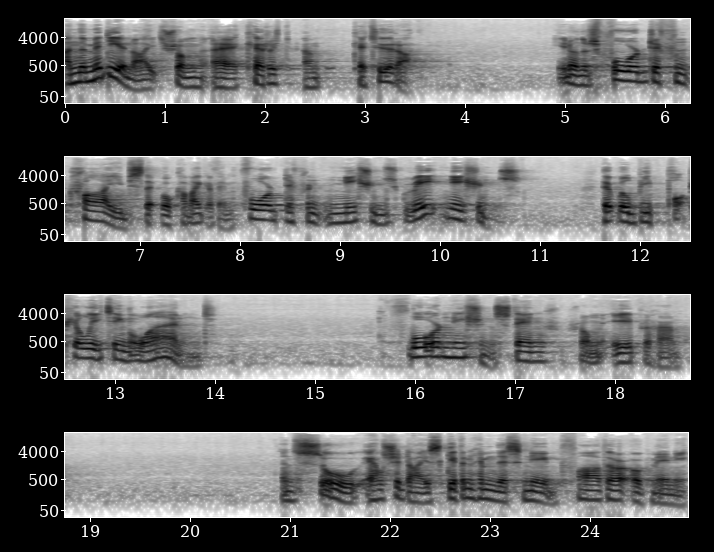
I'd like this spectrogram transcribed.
and the Midianites from uh, um, Keturah. You know, there's four different tribes that will come out of him, four different nations, great nations, that will be populating land. Four nations stem from Abraham. And so El Shaddai has given him this name, Father of Many.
